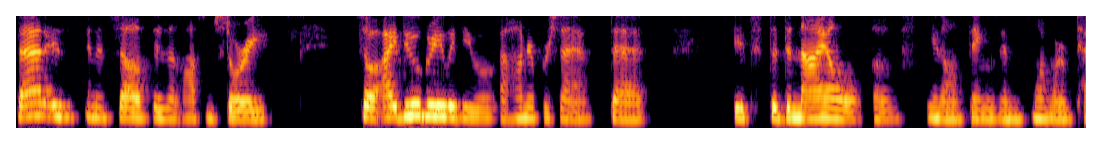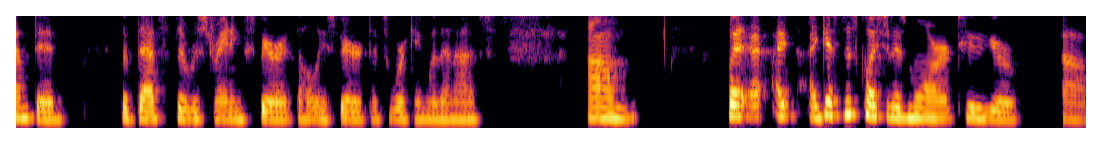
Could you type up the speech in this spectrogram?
that is in itself is an awesome story so i do agree with you a 100% that it's the denial of you know things and when we're tempted that that's the restraining spirit the holy spirit that's working within us um but i i guess this question is more to your uh,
